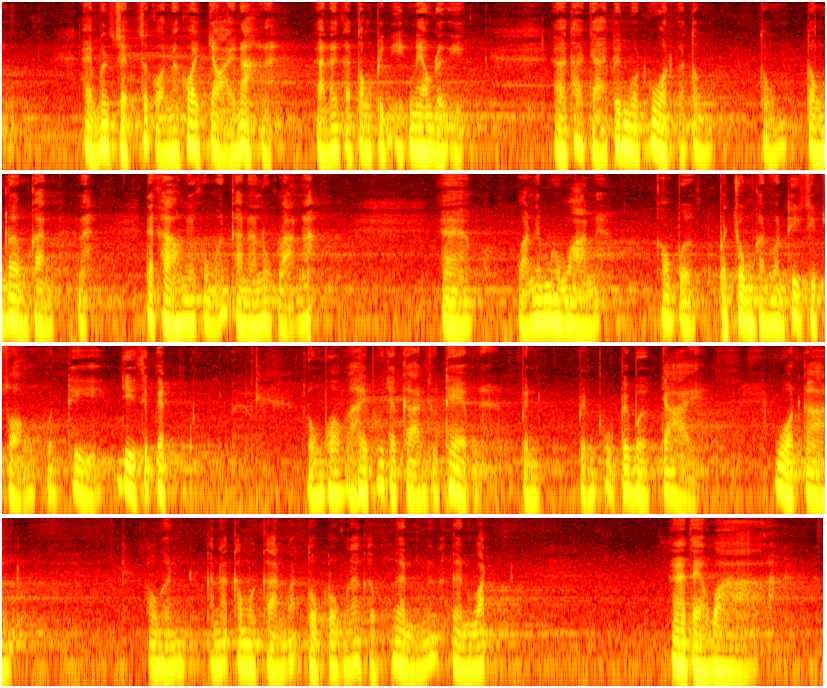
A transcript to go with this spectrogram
ให้มันเสร็จซะก่อนนะค่อยจ่ายนะอันนั้นก็ต้องเป็นอีกแนวหนึ่งอีก ถ้าจ่ายเป็นงวดงวดก็ต้องต้องต้องเริ่มกันนะแต่ข่าวนี้ก็เหมือนกันนะลูกหลานนะวันนี้เมื่อวานเนี่ย เขาเปิดประชุมกันวันที่ 12 วันที่ 21 หลวงพ่อก็ให้ผู้จัดการสุเทพเนี่ยเป็นเป็นผู้ไปเบิกจ่ายงวดงานเอาเงินคณะกรรมการวัดตกลงแล้วกับเงินเงินวัด แต่ว่า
